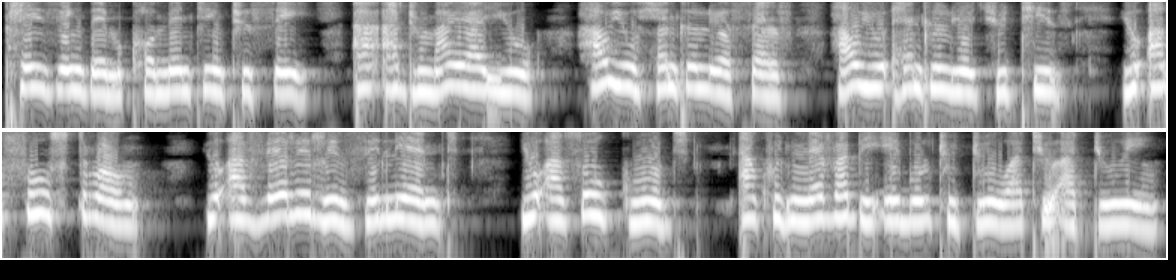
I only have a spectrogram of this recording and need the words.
praising them, commenting to say, I admire you, how you handle yourself, how you handle your duties. You are so strong. You are very resilient. You are so good. I could never be able to do what you are doing.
